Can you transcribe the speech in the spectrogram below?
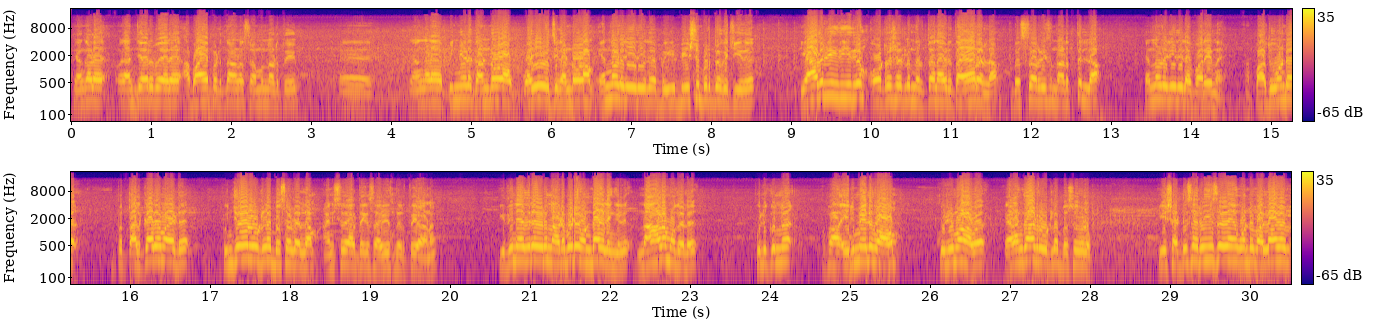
ഞങ്ങളെ ഒരു അഞ്ചാറ് പേരെ അപായപ്പെടുത്താനുള്ള ശ്രമം നടത്തുകയും ഞങ്ങളെ പിന്നീട് കണ്ടോളാം വഴി വെച്ച് കണ്ടോളാം എന്നുള്ള രീതിയിൽ ഭീഷണിപ്പെടുത്തുകയൊക്കെ ചെയ്ത് യാതൊരു രീതിയിലും ഓട്ടോറിക്ഷയിൽ നിർത്താൻ അവർ തയ്യാറല്ല ബസ് സർവീസ് നടത്തില്ല എന്നുള്ള രീതിയിലാണ് പറയുന്നത്. അപ്പോൾ അതുകൊണ്ട് ഇപ്പോൾ താൽക്കാലികമായിട്ട് പുഞ്ചോർ റൂട്ടിലെ ബസ്സുകളെല്ലാം അനിശ്ചിതകാലത്തേക്ക് സർവീസ് നിർത്തുകയാണ്. ഇതിനെതിരെ ഒരു നടപടി ഉണ്ടായില്ലെങ്കിൽ നാളെ മുതൽ പുലിക്കുന്ന് എരുമേൽ ഭാവം കുഴിമാവ് എളങ്കാട് റൂട്ടിലെ ബസ്സുകളും ഈ ഷട്ടിൽ സർവീസ് കൊണ്ട് വല്ലാതെ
